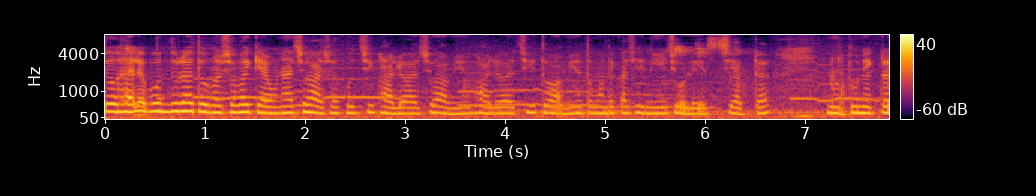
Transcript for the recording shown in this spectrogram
তো হ্যালো বন্ধুরা, তোমরা সবাই কেমন আছো? আশা করছি ভালো আছো, আমিও ভালো আছি। তো আমিও তোমাদের কাছে নিয়ে চলে এসেছি একটা নতুন একটা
